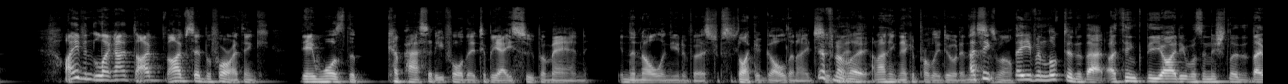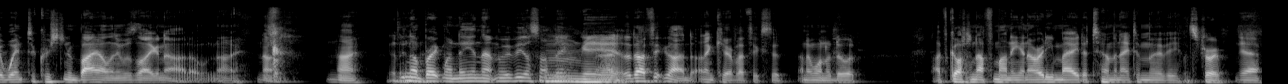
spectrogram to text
I even like I, I've I've said before. I think there was the capacity for there to be a Superman in the Nolan universe, just like a golden age. Superman. Definitely. and I think they could probably do it in I this think as well. they even looked at that. I think the idea was initially that they went to Christian Bale and it was like, no, I don't, no, no, no. Didn't I break my knee in that movie or something? Mm, yeah, yeah. Did I, fi- I don't care if I fixed it. I don't want to do it. I've got enough money and I already made a Terminator movie. That's true. Yeah.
